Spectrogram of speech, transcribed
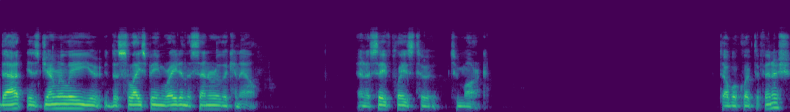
that is generally the slice being right in the center of the canal and a safe place to, to mark. Double click to finish.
